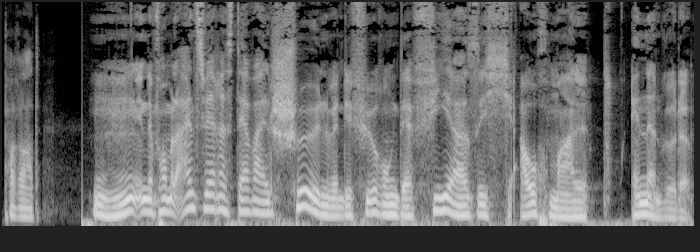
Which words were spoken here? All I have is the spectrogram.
parat. Mhm. In der Formel 1 wäre es derweil schön, wenn die Führung der FIA sich auch mal ändern würde.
